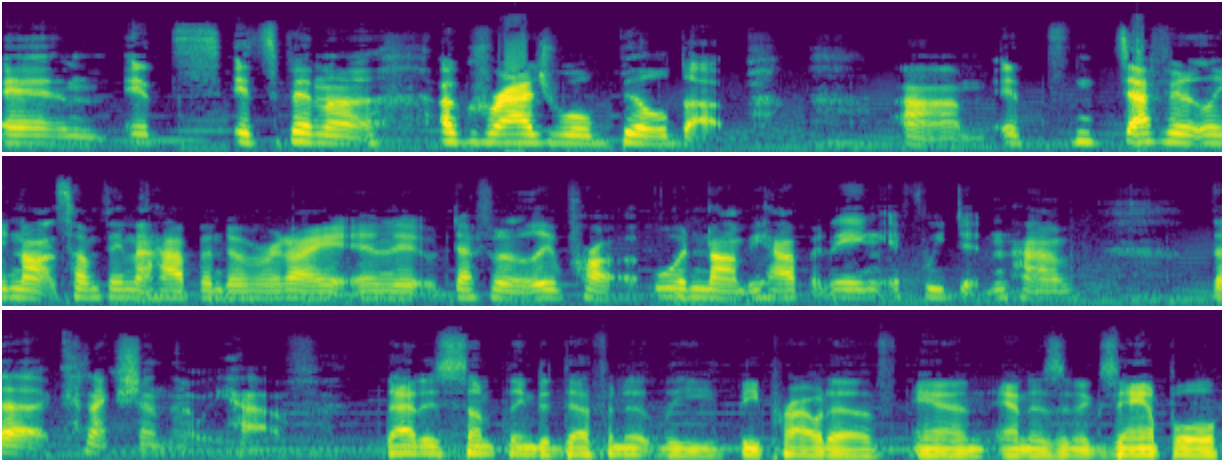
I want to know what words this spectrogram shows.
and it's it's been a, a gradual build up. Um, it's definitely not something that happened overnight, and it definitely pro- would not be happening if we didn't have the connection that we have. That is something to definitely be proud of, and and as an example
